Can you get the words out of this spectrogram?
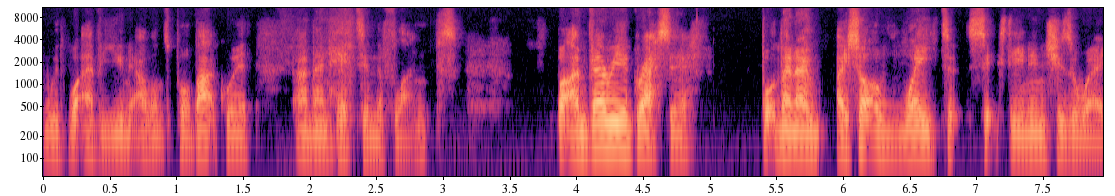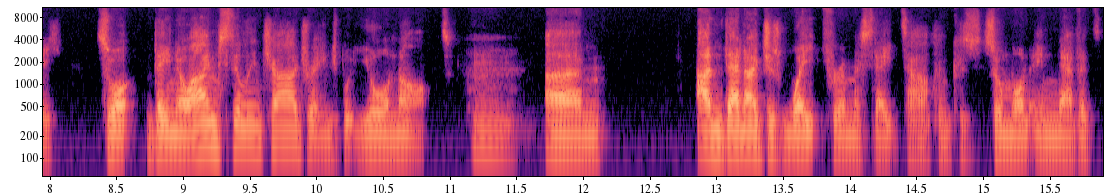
with whatever unit I want to pull back with, and then hit in the flanks. But I'm very aggressive, but then I, I sort of wait at 16 inches away, so they know I'm still in charge range, but you're not. Hmm. Um, and then I just wait for a mistake to happen because someone inevitably,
